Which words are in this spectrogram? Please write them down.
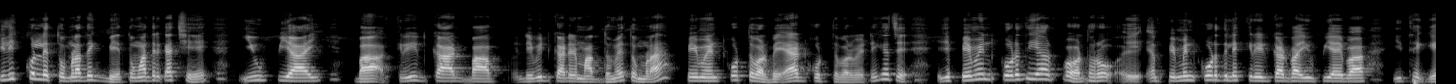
ক্লিক করলে তোমরা দেখবে তোমাদের কাছে ইউপিআই বা ক্রেডিট কার্ড বা ডেবিট কার্ডের মাধ্যমে তোমরা পেমেন্ট করতে পারবে, অ্যাড করতে পারবে, ঠিক আছে? এই যে পেমেন্ট করে দেওয়ার পর, ধরো পেমেন্ট করে দিলে ক্রেডিট কার্ড বা ইউপিআই বা ই থেকে,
